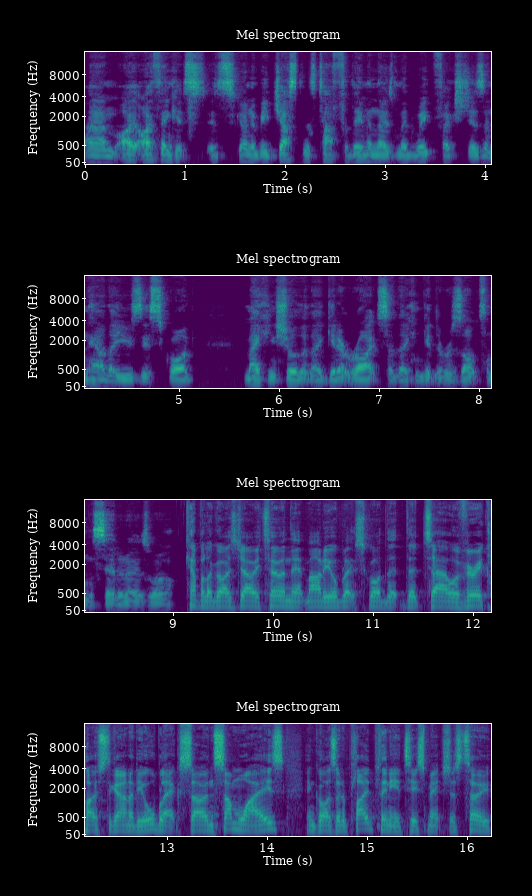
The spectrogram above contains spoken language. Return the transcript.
um, I, I, think it's it's going to be just as tough for them in those midweek fixtures and how they use their squad, making sure that they get it right so they can get the results on the Saturday as well. A couple of guys, Joey, too, in that Māori All Black squad that, that uh, were very close to going to the All Blacks. So in some ways, and guys that have played plenty of Test matches too,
